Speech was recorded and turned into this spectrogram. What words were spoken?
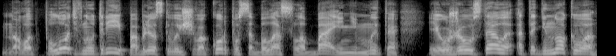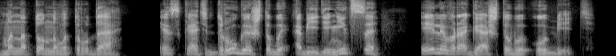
но вот плоть внутри поблескивающего корпуса была слаба и немыта, и уже устала от одинокого монотонного труда — искать друга, чтобы объединиться, или врага, чтобы убить.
